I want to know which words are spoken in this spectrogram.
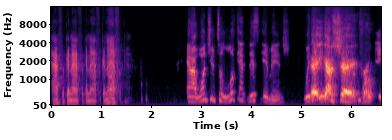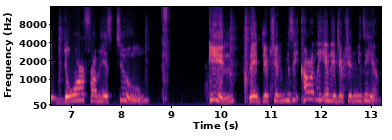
African, African, African, African. And I want you to look at this image with yeah, he got a shag, bro. A door from his tomb in the Egyptian museum, currently in the Egyptian museum.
